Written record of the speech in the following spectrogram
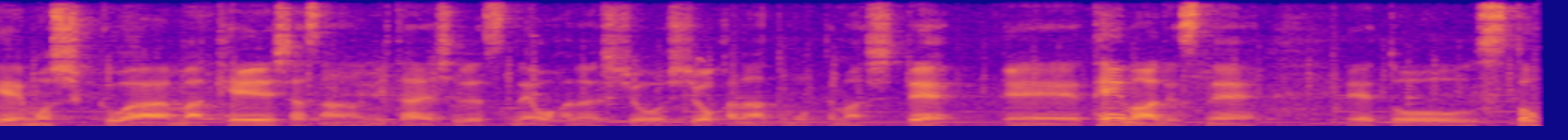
けもしくは、まあ、経営者さんに対してですねお話をしようかなと思ってまして、えー、テーマはですね、えーと、ストッ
